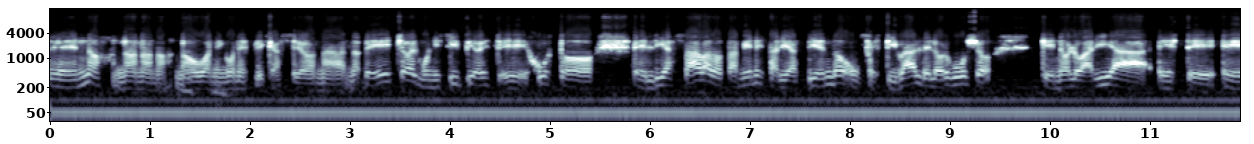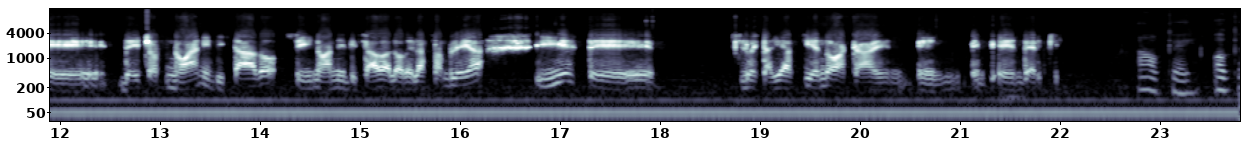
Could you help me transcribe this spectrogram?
Eh, no, no, no, no, no hubo ninguna explicación. De hecho, el municipio este, justo el día sábado también estaría haciendo un festival del orgullo que no lo haría, este, eh, de hecho, no han invitado, sí, no han invitado a lo de la asamblea y este lo estaría haciendo acá en, en, en, en Ah, ok, ok.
